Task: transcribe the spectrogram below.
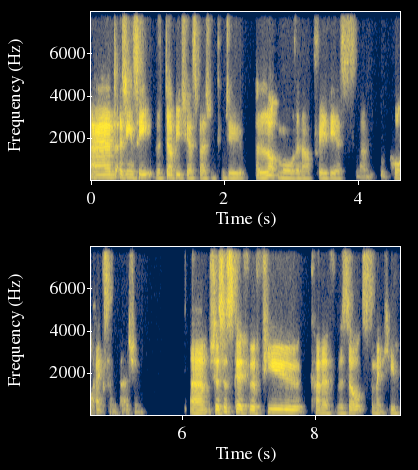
And as you can see, the WGS version can do a lot more than our previous um, whole exome version. Um, so let's just go through a few kind of results to make you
